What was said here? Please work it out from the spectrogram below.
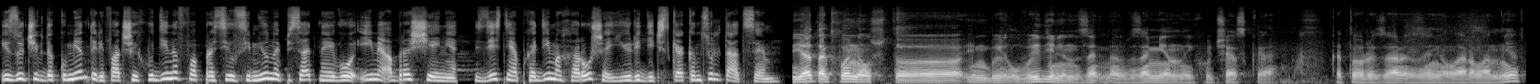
Изучив документы, Рифат Шейхудинов попросил семью написать на его имя обращение. Здесь необходима хорошая юридическая консультация. Я так понял, что им был выделен взамен их участка, который занял Орлан нефть,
